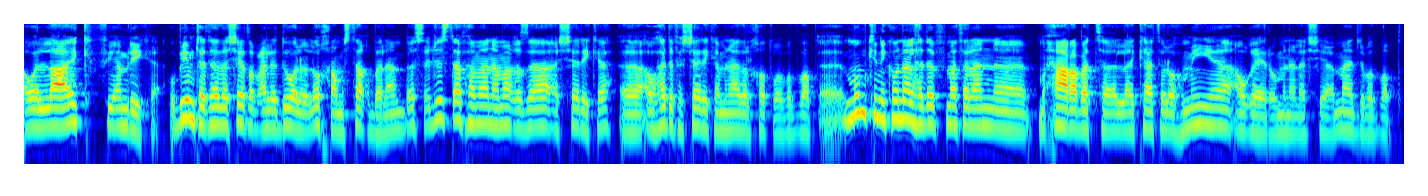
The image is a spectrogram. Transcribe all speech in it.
أو ال like في أمريكا. وبيمتد هذا الشيء طبعا للدول الأخرى مستقبلا بس عجزت أفهم أنا مغزى الشركة آه، أو هدف الشركة من هذه الخطوة بالضبط. آه، ممكن يكون الهدف مثلا آه، محاربة اللايكات الوهمية أو غيره من الأشياء ما أدري بالضبط.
